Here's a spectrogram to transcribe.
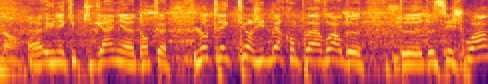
Non. euh, une équipe qui gagne. Donc euh, l'autre lecture, Gilbert, qu'on peut avoir de, de, de ces choix,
